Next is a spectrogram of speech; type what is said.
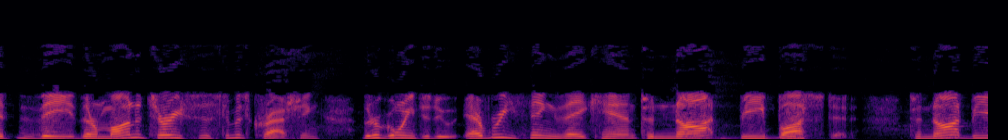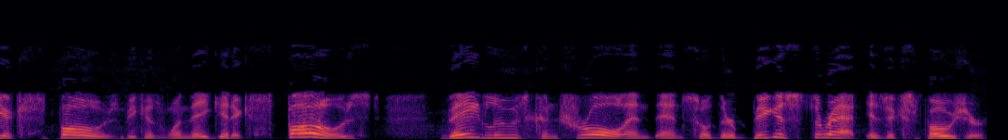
It, the, their monetary system is crashing. They're going to do everything they can to not be busted, to not be exposed, because when they get exposed, they lose control and, so their biggest threat is exposure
